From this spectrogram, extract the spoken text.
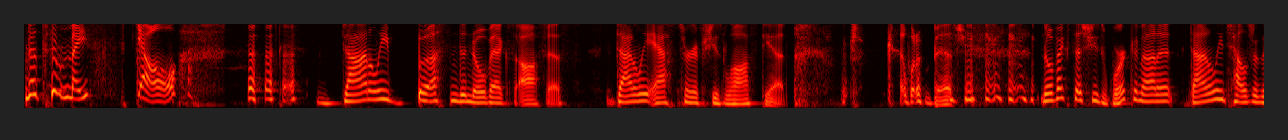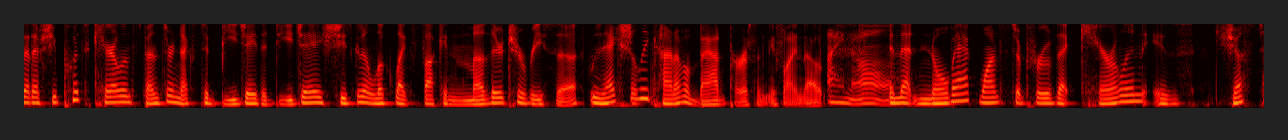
Not to my skill. Donnelly busts into Novak's office. Donnelly asks her if she's lost yet. What a bitch. Novak says she's working on it. Donnelly tells her that if she puts Carolyn Spencer next to BJ the DJ, she's going to look like fucking Mother Teresa, who's actually kind of a bad person, you find out. I know. And that Novak wants to prove that Carolyn is just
